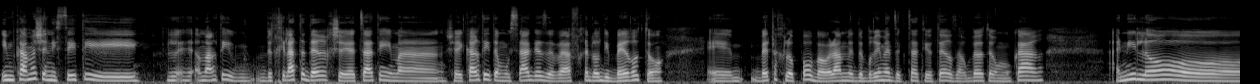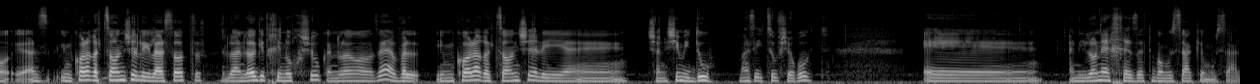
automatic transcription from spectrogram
עם כמה שניסיתי אמרתי בתחילת הדרך שיצאתי עם ה... שהכרתי את המושג הזה ואף אחד לא דיבר אותו, אה, בטח לא פה, בעולם מדברים את זה קצת יותר, זה הרבה יותר מוכר. אני לא, אז עם כל הרצון שלי לעשות, לא, אני לא אגיד חינוך שוק, אני לא זה, אבל עם כל הרצון שלי אה, שאנשים ידעו מה זה עיצוב שירות, אה, אני לא נאחזת במושג כמושג.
